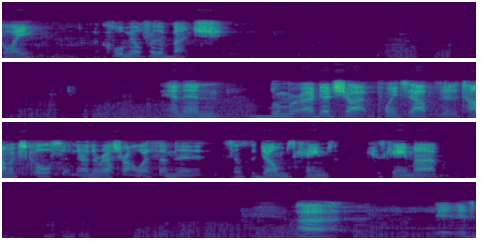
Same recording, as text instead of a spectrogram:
toy. A cool meal for the bunch. And then Boomer, uh, Deadshot points out the atomic skull sitting there in the restaurant with them. Since the domes came has came up, uh, it, it's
